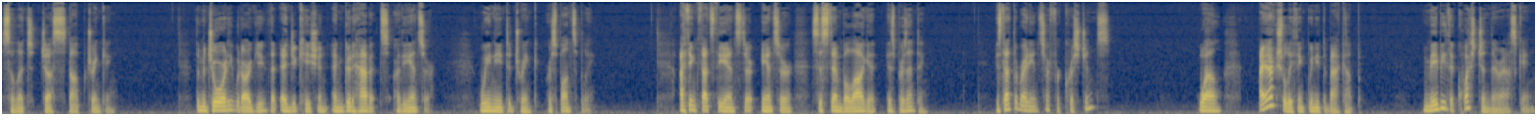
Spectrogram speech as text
so let's just stop drinking. The majority would argue that education and good habits are the answer. We need to drink responsibly. I think that's the answer, answer Systembolaget is presenting. Is that the right answer for Christians? Well, I actually think we need to back up. Maybe the question they're asking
